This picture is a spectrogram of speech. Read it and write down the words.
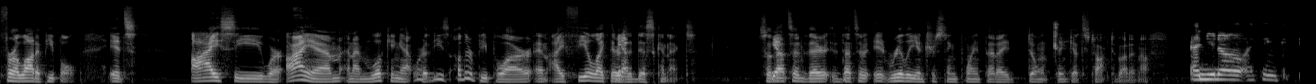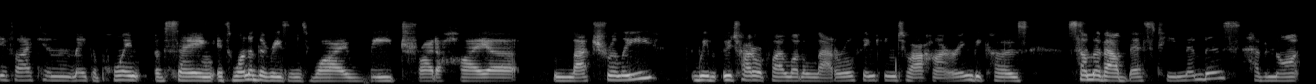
for a lot of people, it's I see where I am and I'm looking at where these other people are, and I feel like there's yep. a disconnect. So yep. that's a very that's a really interesting point that I don't think gets talked about enough. And you know, I think if I can make a point of saying it's one of the reasons why we try to hire laterally. We, we try to apply a lot of lateral thinking to our hiring because some of our best team members have not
